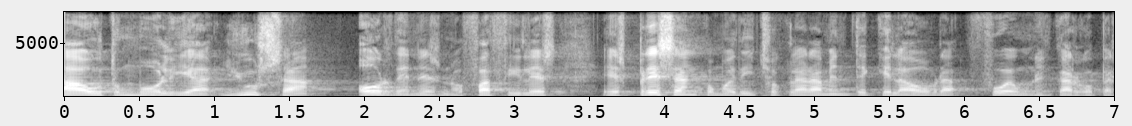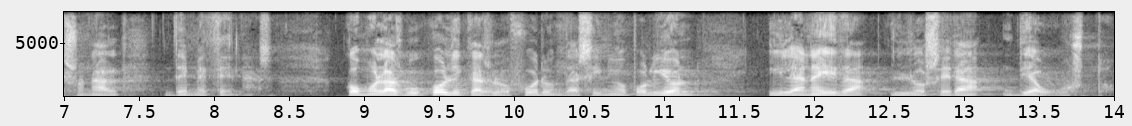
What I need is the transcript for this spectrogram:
aut molia iusa, órdenes no fáciles, expresan, como he dicho claramente, que la obra fue un encargo personal de Mecenas, como las bucólicas lo fueron de Asinio Polión y la Neida lo será de Augusto.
